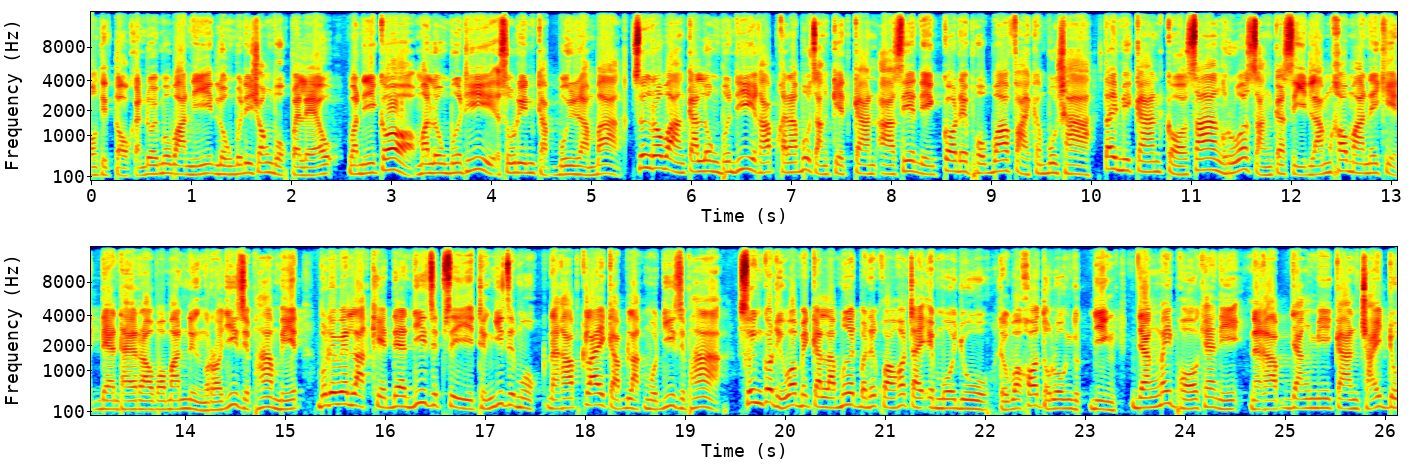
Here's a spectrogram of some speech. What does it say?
2 ติดต่อกันโดยเมื่อวานนี้ลงพื้นที่ช่องบกไปแล้ว วันนี้ก็มาลงพื้นที่สุรินทร์กับบุรีรัมย์บ้าง ซึ่งระหว่างการลงพื้นที่ครับ คณะผู้สังเกตการอาเซียนเองก็ได้พบว่าฝ่ายกัมพูชา ได้มีการก่อสร้างรั้วสังกะสีล้ำเข้ามาในเขตแดนไทยเราประมาณ 125 เมตร บริเวณหลักเขตแดน 24 ถึง 26นะครับ ใกล้กับหลักหมุด 25 ซึ่งก็ถือว่าเป็นการละเมิดบันทึกความเข้าใจ MOU หรือว่าข้อตกลงหยุดยิง ยังไม่พอแค่นี้นะครับ ยังมีการใช้โดร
